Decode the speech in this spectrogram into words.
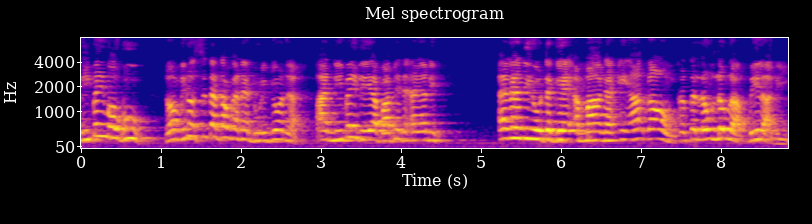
ညီပိတ်မဟုတ်ဘူးနော်မင်းတို့စစ်တပ်ထောက်ခံတဲ့လူတွေပြောနေတာအာညီပိတ်တွေကဘာဖြစ်လဲ NND နေ NND NND ကိုတကယ်အမာခံအင်အားကောင်းအောင်တစ်သက်လုံးလှုပ်လာပေးလာသည်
